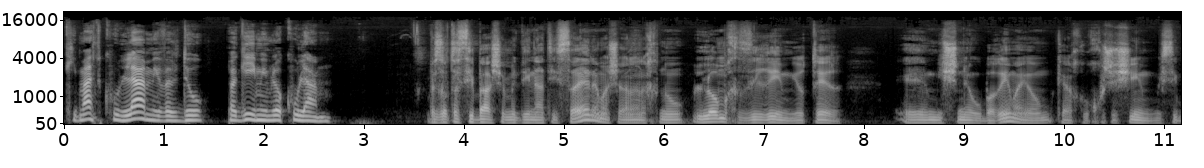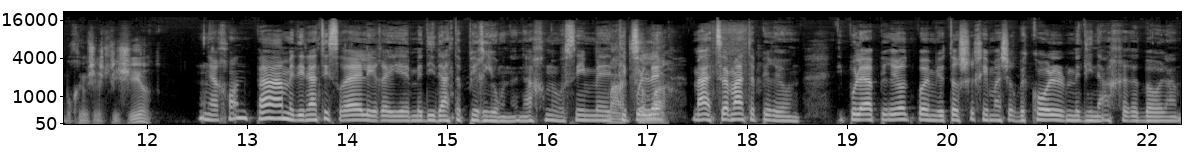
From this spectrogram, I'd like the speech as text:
כמעט כולם ייוולדו פגים, אם לא כולם. וזאת הסיבה שמדינת ישראל, למשל, אנחנו לא מחזירים יותר אה, משני עוברים היום, כי אנחנו חוששים מסיבוכים של שלישיות. נכון, פעם מדינת ישראל היא הרי מדינת הפריון, אנחנו עושים אה, מעצמה. טיפולי... מעצמת הפריון. טיפולי הפריון פה הם יותר שכיחים מאשר בכל מדינה אחרת בעולם.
